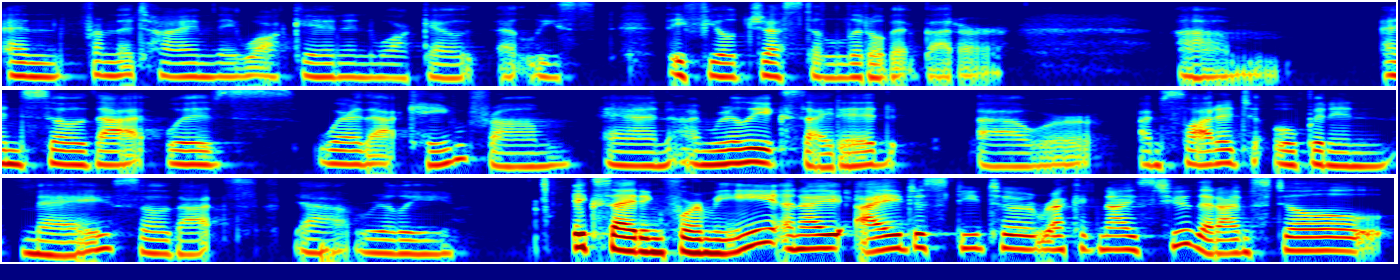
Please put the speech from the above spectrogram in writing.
And from the time they walk in and walk out, at least they feel just a little bit better. Um, and so that was where that came from. And I'm really excited. Uh, we're I'm slotted to open in May, so that's yeah, really exciting for me. And I I just need to recognize too that I'm still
